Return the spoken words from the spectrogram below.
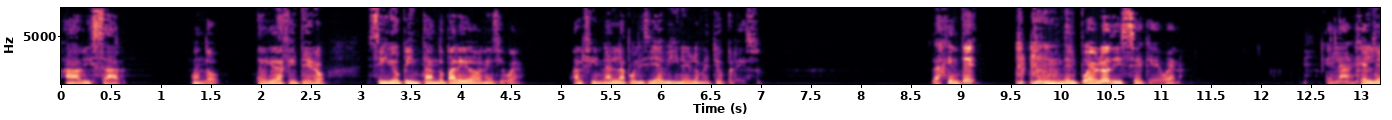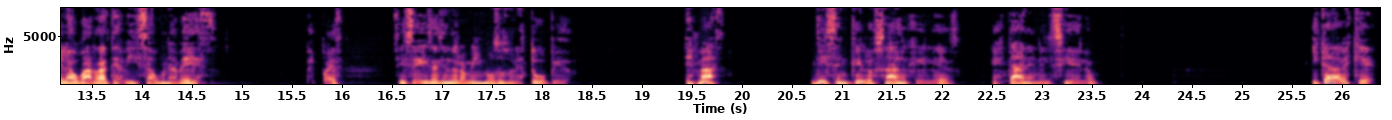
a avisar cuando el grafitero siguió pintando paredones y bueno, al final la policía vino y lo metió preso. La gente del pueblo dice que, bueno, el ángel de la guarda te avisa una vez. Después, si seguís haciendo lo mismo, sos un estúpido. Es más, dicen que los ángeles están en el cielo y cada vez que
